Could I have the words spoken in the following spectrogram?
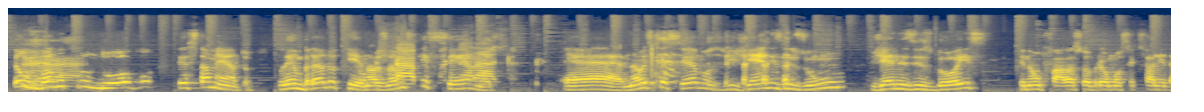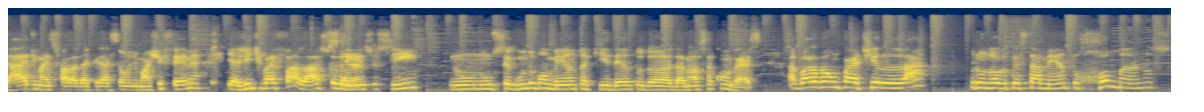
Então é. vamos para o Novo Testamento. Lembrando que nós não esquecemos é, não esquecemos de Gênesis 1, Gênesis 2, que não fala sobre homossexualidade, mas fala da criação de macho e fêmea, e a gente vai falar sobre certo. isso sim num, num, segundo momento aqui dentro da, da nossa conversa. Agora vamos partir lá para o Novo Testamento, Romanos,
